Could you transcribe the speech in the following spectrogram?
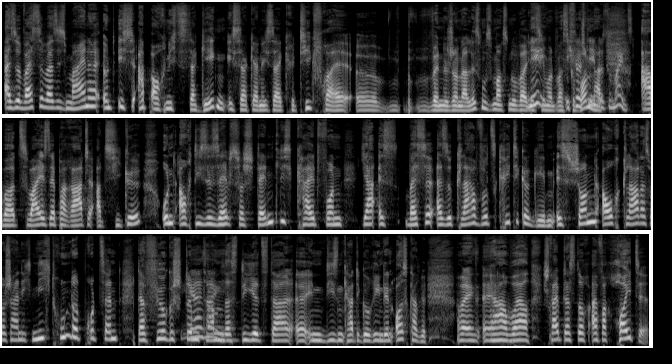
Also weißt du, was ich meine? Und ich hab auch nichts dagegen. Ich sag ja nicht, sei kritikfrei, äh, wenn du Journalismus machst, nur weil Nee, jetzt jemand was gewonnen verstehe, hat. was du meinst. Aber zwei separate Artikel und auch diese Selbstverständlichkeit von, ja, es, weißt du, also klar wird's Kritiker geben. Ist schon auch klar, dass wahrscheinlich nicht 100 Prozent dafür Ja, gestimmt sag haben, dass die jetzt da äh, in diesen Kategorien den Oscar. Aber äh, ja, well, schreib das doch einfach heute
